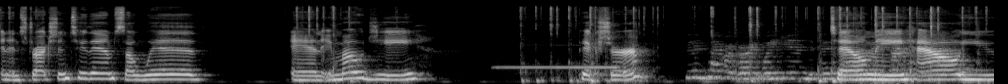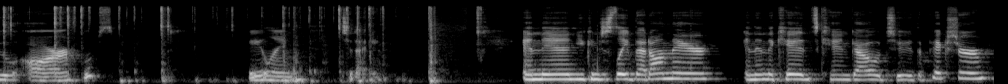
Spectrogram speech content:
an instruction to them. So with an emoji picture, tell me how you are oops, feeling today. And then you can just leave that on there. And then the kids can go to the picture,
